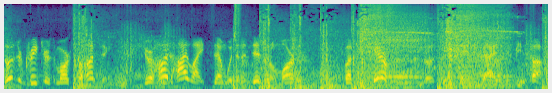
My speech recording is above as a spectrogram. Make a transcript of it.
Those are creatures marked for hunting. Your HUD highlights them with an additional marker. But be careful, those mutated guys can be tough.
